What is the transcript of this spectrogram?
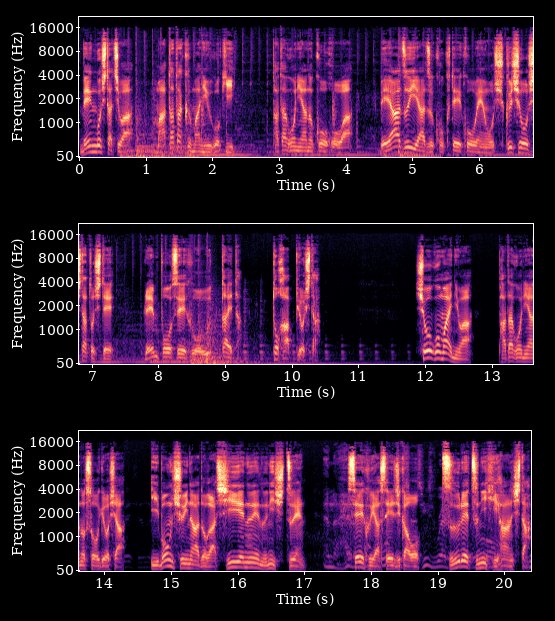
弁護士たちは瞬く間に動きパタゴニアの広報はベアーズイヤーズ国定公園を縮小したとして連邦政府を訴えたと発表した。正午前にはパタゴニアの創業者イボン・シュイナードが CNN に出演。政府や政治家を痛烈に批判した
